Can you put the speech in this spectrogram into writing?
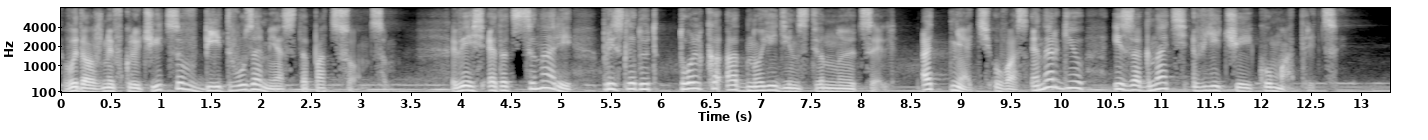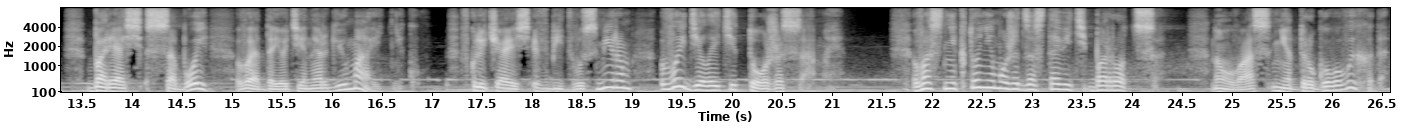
вы должны включиться в битву за место под солнцем. Весь этот сценарий преследует только одну единственную цель – отнять у вас энергию и загнать в ячейку матрицы. Борясь с собой, вы отдаете энергию маятнику. Включаясь в битву с миром, вы делаете то же самое. Вас никто не может заставить бороться, но у вас нет другого выхода,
